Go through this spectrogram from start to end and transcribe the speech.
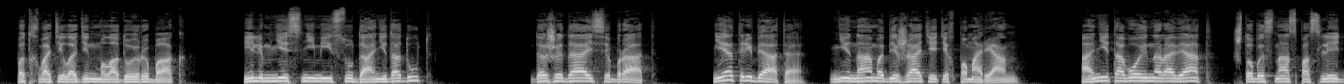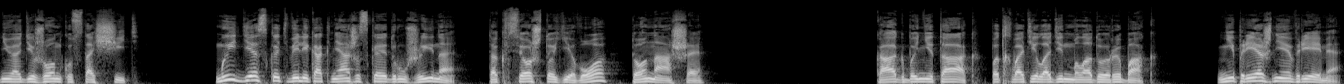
— подхватил один молодой рыбак. «Или мне с ними и суда не дадут?» Дожидайся, брат. Нет, ребята, не нам обижать этих поморян. Они того и норовят, чтобы с нас последнюю одежонку стащить. Мы, дескать, великокняжеская дружина, так все, что его, то наше. Как бы не так, подхватил один молодой рыбак. Не прежнее время.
